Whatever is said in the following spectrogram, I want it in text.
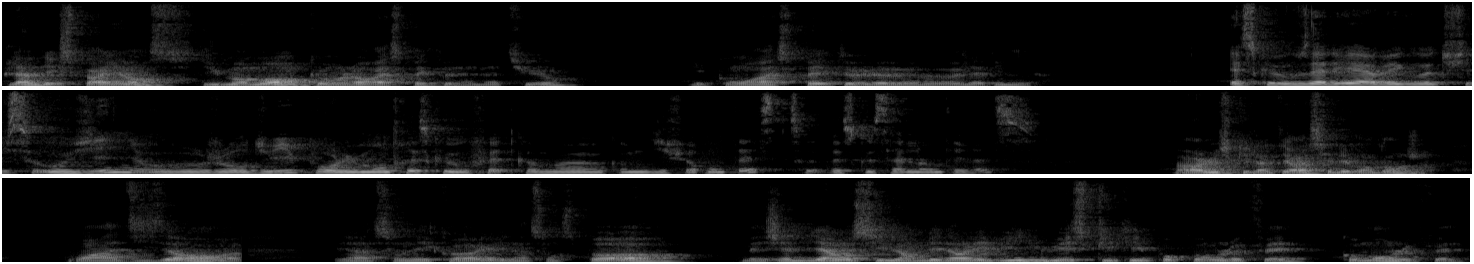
plein d'expériences du moment qu'on leur respecte la nature et qu'on respecte la vigne. Est-ce que vous allez avec votre fils aux vignes aujourd'hui pour lui montrer ce que vous faites comme, euh, comme différents tests? Est-ce que ça l'intéresse? Alors lui, ce qui l'intéresse, c'est les vendanges. Bon, à 10 ans, euh, il a son école, il a son sport, mais j'aime bien aussi l'emmener dans les vignes, lui expliquer pourquoi on le fait, comment on le fait.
